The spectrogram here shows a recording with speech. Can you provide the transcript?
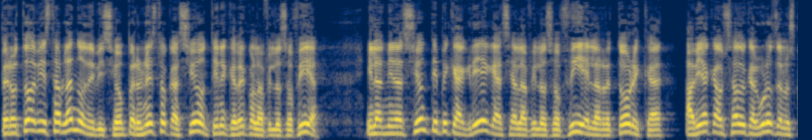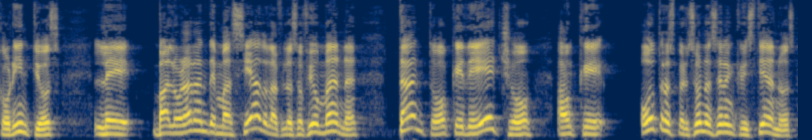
Pero todavía está hablando de división, pero en esta ocasión tiene que ver con la filosofía. Y la admiración típica griega hacia la filosofía y la retórica había causado que algunos de los corintios le valoraran demasiado la filosofía humana, tanto que de hecho, aunque otras personas eran cristianos,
